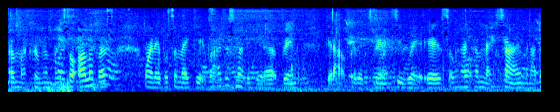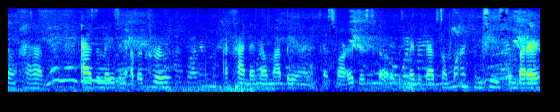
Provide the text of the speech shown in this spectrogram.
of my crew members, so all of us weren't able to make it, but I just wanted to get up and get out for the experience, see where it is. So when I come next time and I don't have as amazing of a crew, I kind of know my bearings as far as this goes. Maybe grab some wine, some cheese, some butter,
